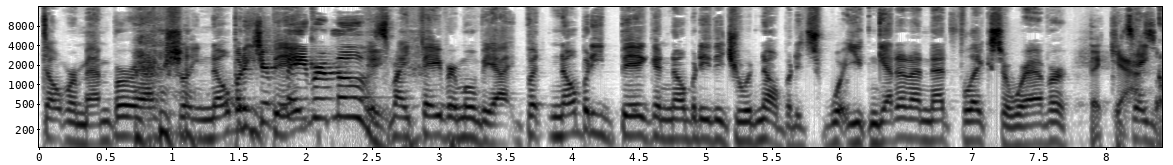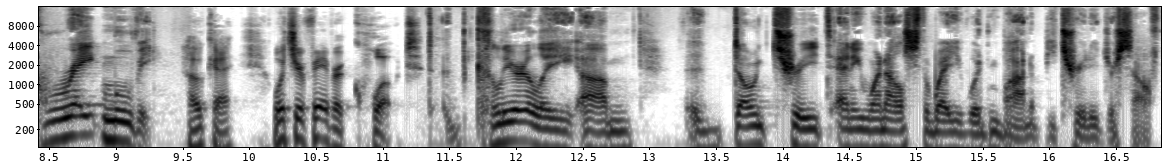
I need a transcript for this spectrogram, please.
don't remember actually. Nobody. it's your big. favorite movie. It's my favorite movie. I, but nobody big and nobody that you would know. But it's what you can get it on Netflix or wherever. The Castle. It's a great movie. Okay. What's your favorite quote? Clearly, um, don't treat anyone else the way you wouldn't want to be treated yourself.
